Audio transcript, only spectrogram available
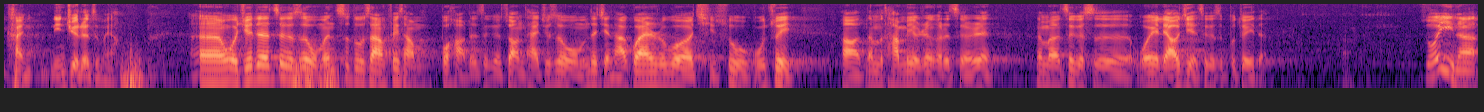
看，您觉得怎么样？嗯，我觉得这个是我们制度上非常不好的这个状态，就是我们的检察官如果起诉无罪，啊，那么他没有任何的责任，那么这个是我也了解，这个是不对的。所以呢，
